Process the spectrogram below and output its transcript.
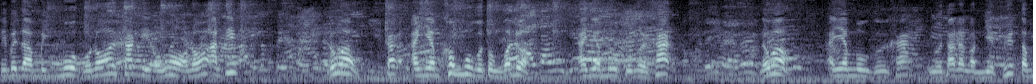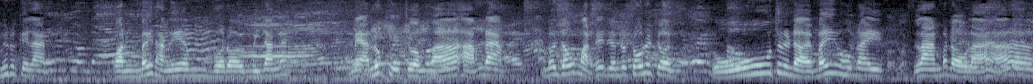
thì bây giờ mình mua của nó, khác thì ủng hộ nó, ăn tiếp. Đúng không? Các anh em không mua của Tùng vẫn được. Anh em mua của người khác. Đúng không? Anh em mua người khác người ta đang còn nhiệt huyết tâm huyết với cây lan. Còn mấy thằng em vừa rồi mình đăng ấy mẹ lúc thị trường mà ảm đạm nó giấu mặt hết nó trốn hết trơn. Đủ thứ đời mấy hôm nay lan bắt đầu là hả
